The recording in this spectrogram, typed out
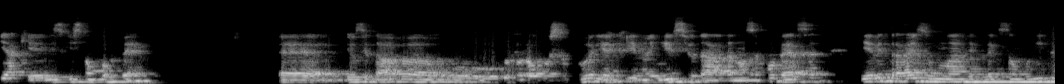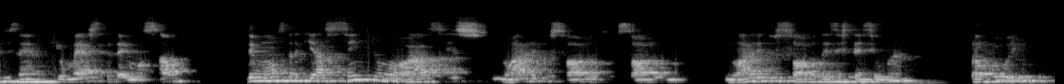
e aqueles que estão por perto. É, eu citava o Dr. Augusto Cury aqui no início da, da, nossa conversa, e ele traz uma reflexão bonita dizendo que o mestre da emoção demonstra que há sempre um oásis no árido solo, solo, no árido solo da existência humana. Procure,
